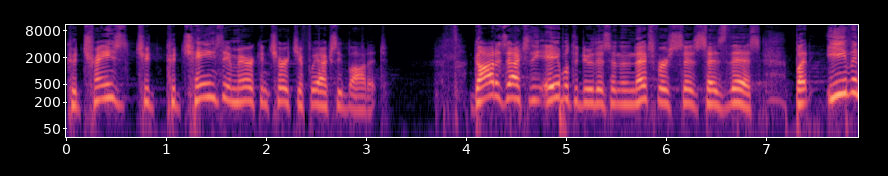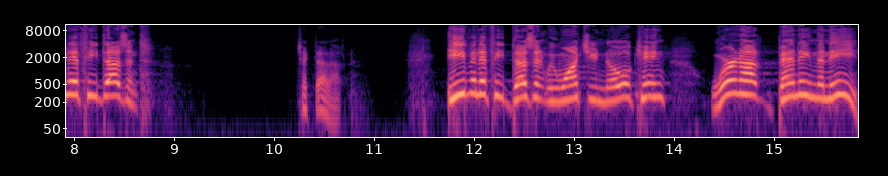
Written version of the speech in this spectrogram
could change, could change the American church if we actually bought it. God is actually able to do this, and the next verse says, says this. But even if he doesn't, check that out. Even if he doesn't, we want you to know, O king, we're not bending the knee.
